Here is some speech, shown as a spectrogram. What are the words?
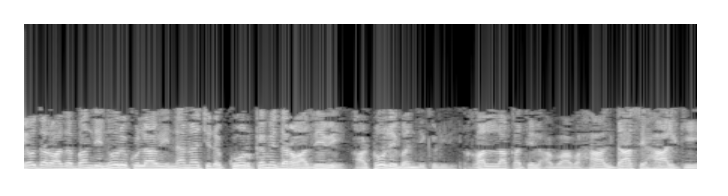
یو دروازه باندې نور کولاوي نه نه چې د کور کمی دروازې وي اټولې باندې کړې دي غلقت الابواب حال داسې حال کې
